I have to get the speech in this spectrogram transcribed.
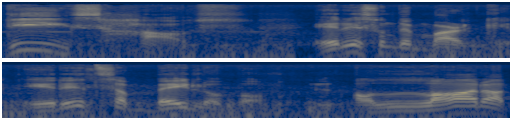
this house. It is on the market. It is available. A lot of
